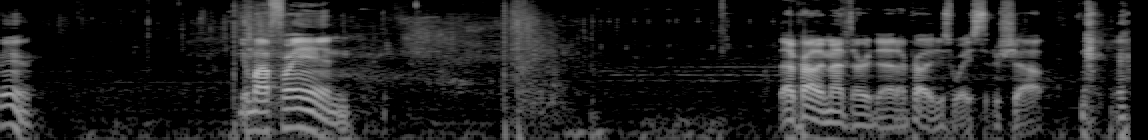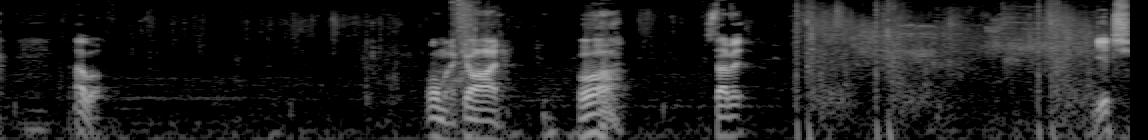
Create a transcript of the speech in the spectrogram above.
here. You're my friend. That probably meant they were dead. I probably just wasted a shot. oh well. Oh my god. Oh. Stop it. Bitch.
